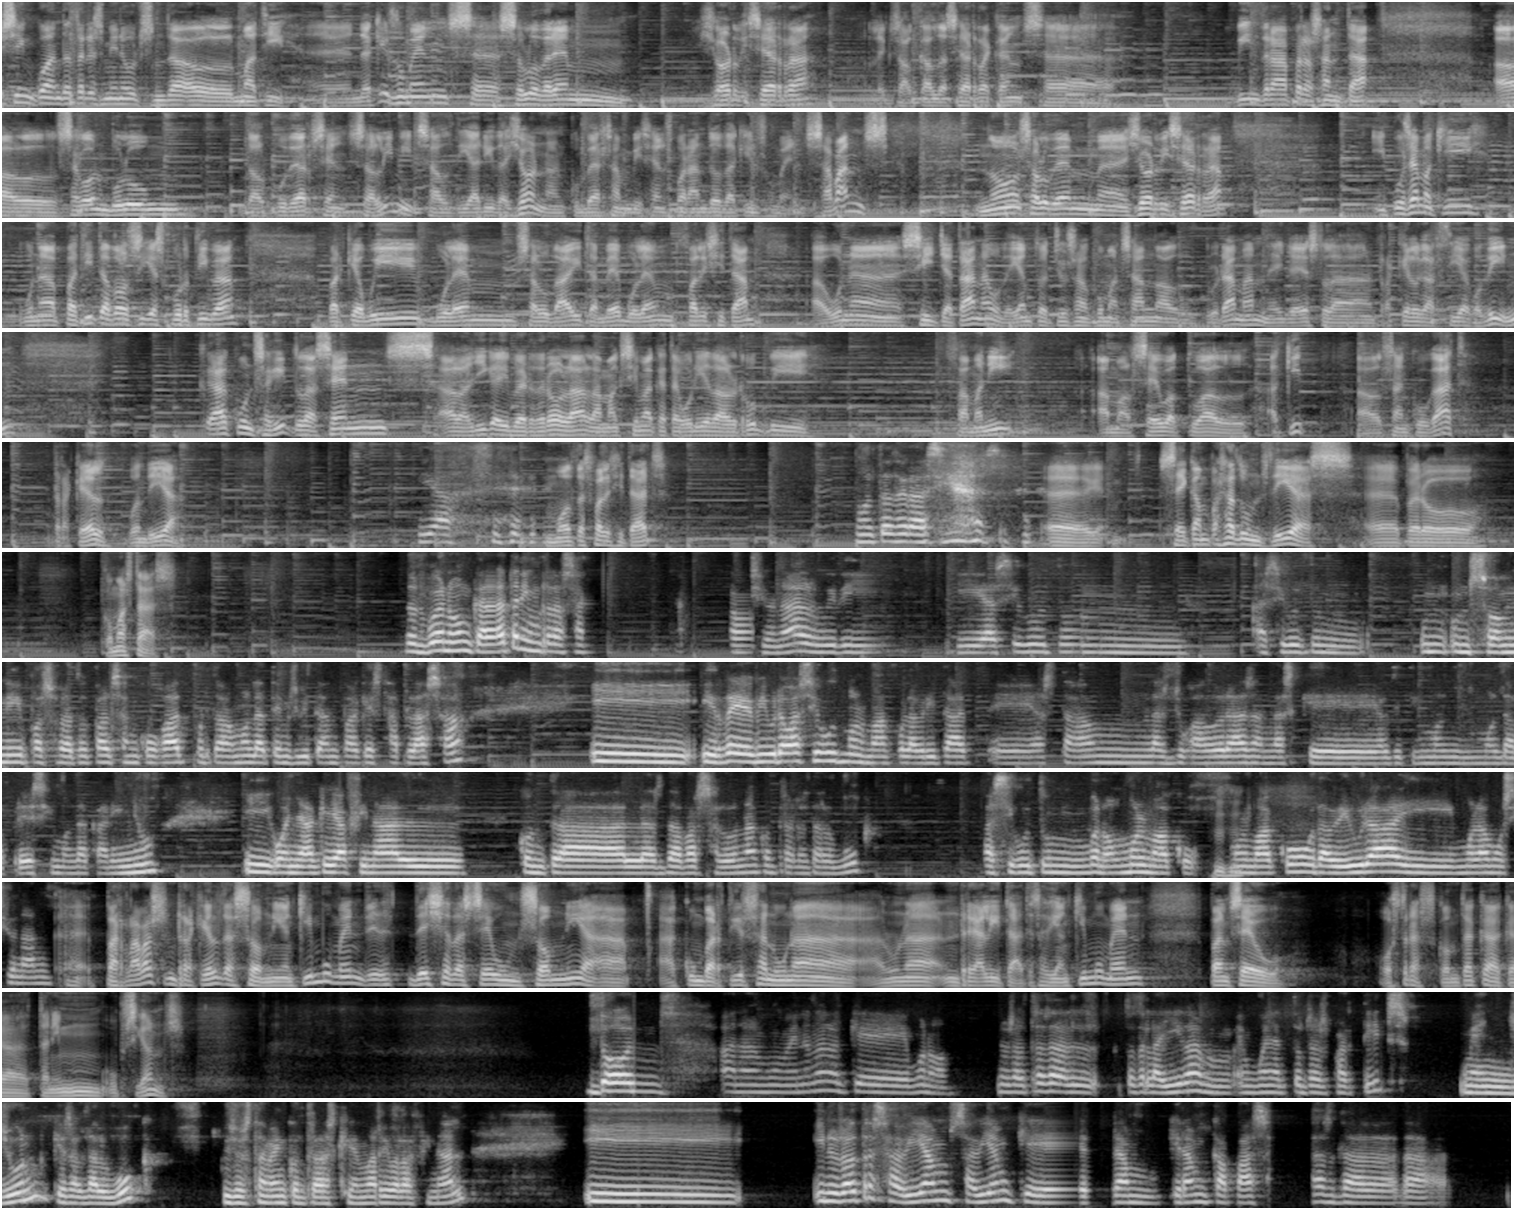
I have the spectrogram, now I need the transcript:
9 i 53 minuts del matí. Eh, D'aquí uns moments eh, saludarem Jordi Serra, l'exalcalde Serra, que ens eh, vindrà a presentar el segon volum del Poder sense límits, al diari de Jon, en conversa amb Vicenç Morando d'aquí uns moments. Abans, no saludem Jordi Serra i posem aquí una petita dosi esportiva perquè avui volem saludar i també volem felicitar a una sitgetana, ho dèiem tot just en començar amb el programa, ella és la Raquel García Godín, que ha aconseguit l'ascens a la Lliga Iberdrola, la màxima categoria del rugby femení, amb el seu actual equip, el Sant Cugat. Raquel, bon dia. Ja. Moltes felicitats. Moltes gràcies. Eh, sé que han passat uns dies, eh, però com estàs? Doncs bueno, encara tenim ressaca emocional, vull dir, i ha sigut un, ha sigut un, un, un somni, però sobretot pel Sant Cugat, portava molt de temps lluitant per aquesta plaça, i, i res, viure-ho ha sigut molt maco, la veritat. Eh, estar amb les jugadores amb les que els tinc molt, molt d'apreci, molt de carinyo, i guanyar aquella final contra les de Barcelona, contra les del Buc, ha sigut un, bueno, molt maco, uh -huh. molt maco de viure i molt emocionant. Eh, parlaves, Raquel, de somni. En quin moment deixa de ser un somni a, a convertir-se en, una, en una realitat? És a dir, en quin moment penseu, ostres, compte que, que tenim opcions? Doncs en el moment en el que, bueno, nosaltres el, tota la Lliga hem, hem guanyat tots els partits, menys un, que és el del Buc, justament contra les que vam arribar a la final, i, i nosaltres sabíem, sabíem que, érem, que érem capaces de, de,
